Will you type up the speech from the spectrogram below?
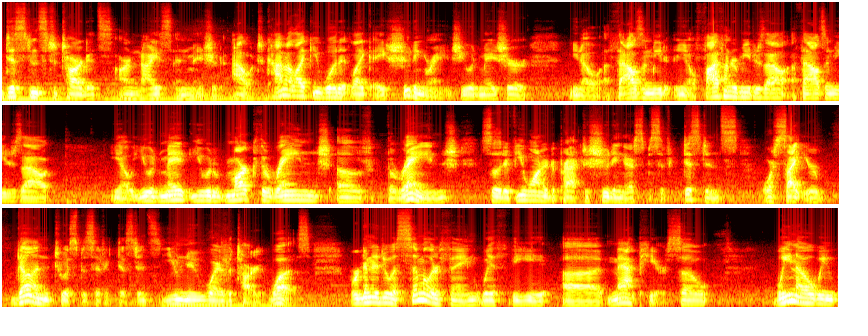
distance to targets are nice and measured out. Kind of like you would at like a shooting range. You would measure you know, a thousand meter, you know, 500 meters out, a thousand meters out. You know, you would make you would mark the range of the range so that if you wanted to practice shooting at a specific distance or sight your gun to a specific distance, you knew where the target was. We're going to do a similar thing with the uh, map here. So we know we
